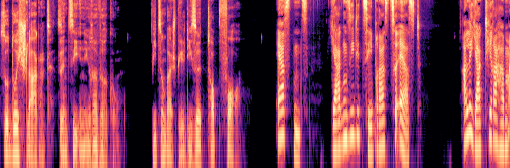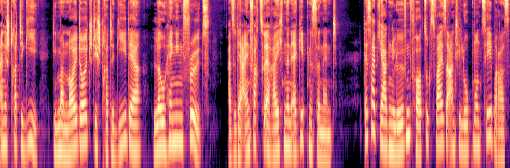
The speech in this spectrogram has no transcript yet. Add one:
so durchschlagend sind sie in ihrer Wirkung. Wie zum Beispiel diese Top 4. Erstens. Jagen Sie die Zebras zuerst. Alle Jagdtiere haben eine Strategie, die man neudeutsch die Strategie der Low-Hanging Fruits, also der einfach zu erreichenden Ergebnisse nennt. Deshalb jagen Löwen vorzugsweise Antilopen und Zebras,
